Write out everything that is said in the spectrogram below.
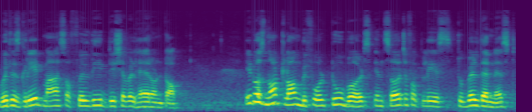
with his great mass of filthy, disheveled hair on top. It was not long before two birds, in search of a place to build their nest,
